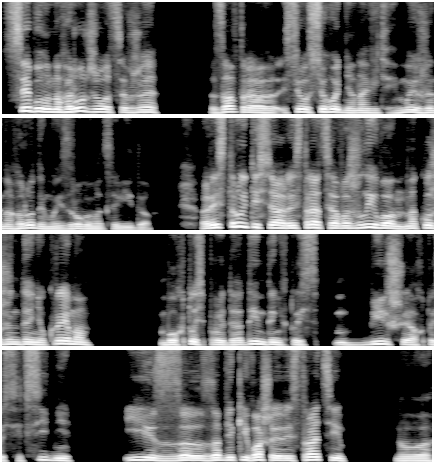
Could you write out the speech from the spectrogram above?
це було нагороджуватися вже завтра, сьо- сьогодні навіть ми вже нагородимо і зробимо це відео. Реєструйтеся, реєстрація важлива на кожен день окремо, бо хтось пройде один день, хтось більше, а хтось і всі дні. І за- завдяки вашій реєстрації ну,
